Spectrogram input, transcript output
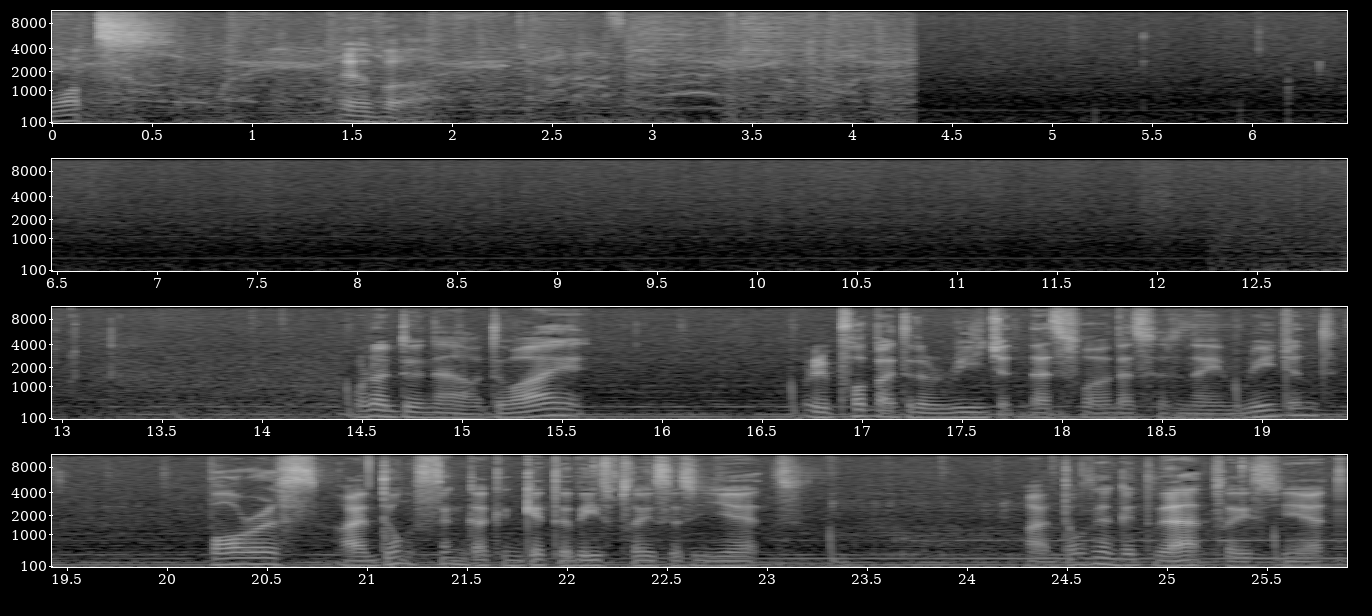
What do I do now? Do I report back to the regent? That's what that's his name. Regent? Boris, I don't think I can get to these places yet. I don't think I can get to that place yet.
